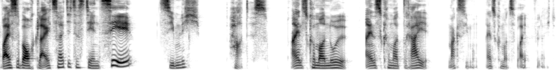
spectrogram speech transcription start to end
Weißt aber auch gleichzeitig, dass DNC ziemlich hart ist. 1,0, 1,3 Maximum, 1,2 vielleicht.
